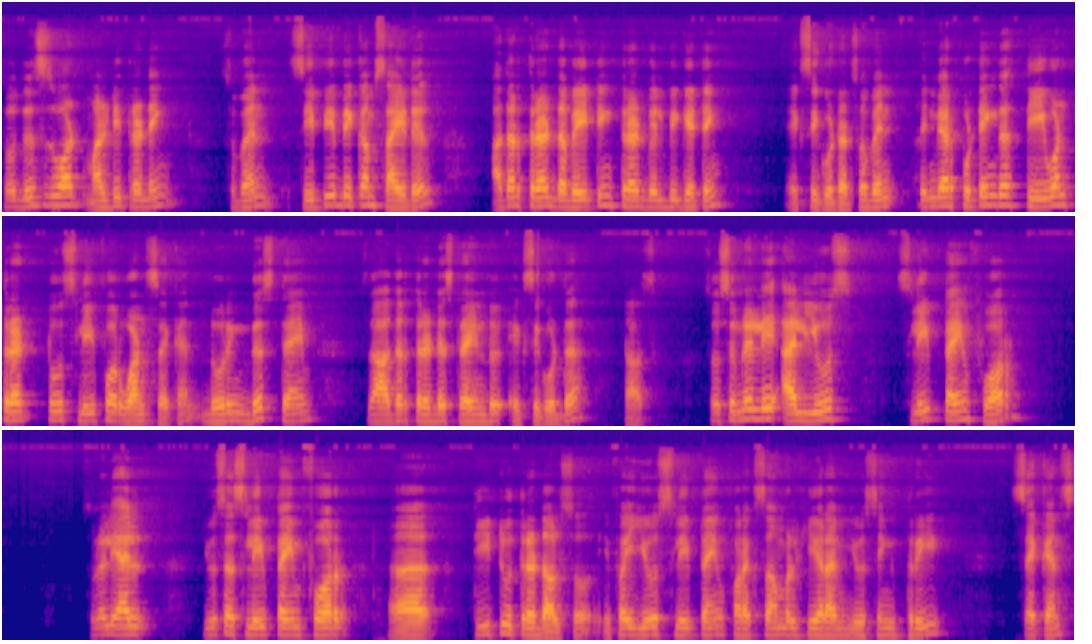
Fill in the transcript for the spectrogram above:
So this is what multi-threading. So when CPU becomes idle, other thread, the waiting thread will be getting executed. So when, when we are putting the T1 thread to sleep for 1 second, during this time the other thread is trying to execute the task. So similarly, I'll use sleep time for, similarly I'll use a sleep time for uh, T2 thread also. If I use sleep time, for example, here I am using 3 seconds.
